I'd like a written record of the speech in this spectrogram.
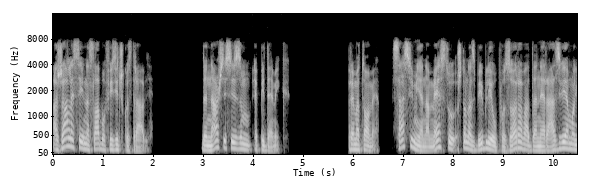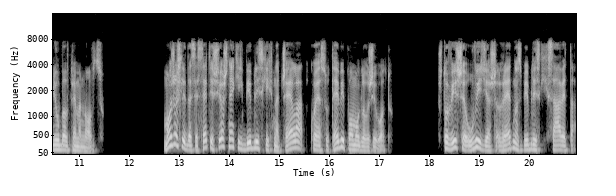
a žale se i na slabo fizičko zdravlje. The Narcissism Epidemic Prema tome, sasvim je na mestu što nas Biblija upozorava da ne razvijamo ljubav prema novcu. Možeš li da se setiš još nekih biblijskih načela koja su tebi pomogla u životu? Što više uviđaš vrednost biblijskih saveta,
